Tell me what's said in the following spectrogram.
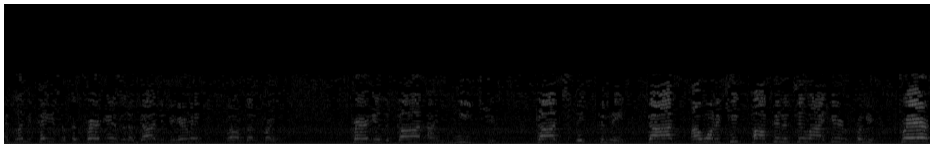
And let me tell you something. Prayer isn't a God, did you hear me? Well, I'm done praying. Prayer is a God, I need you. God, speak to me. God, I want to keep talking until I hear from you. Prayer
